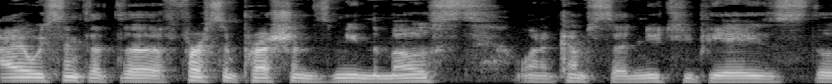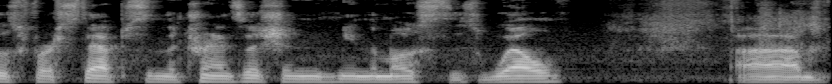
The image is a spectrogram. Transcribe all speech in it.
I always think that the first impressions mean the most when it comes to new TPAs. Those first steps in the transition mean the most as well. Um,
